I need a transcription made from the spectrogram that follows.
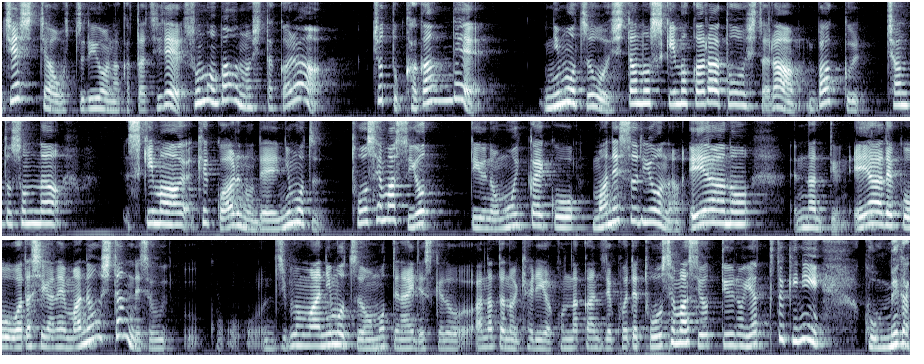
ジェスチャーをするような形でそのバーの下からちょっとかがんで荷物を下の隙間から通したらバッグちゃんとそんな隙間結構あるので荷物通せますよってていうのをもう一回こう真似するようなエアーの何て言うのエアーでこう私がね真似をしたんですよ。自分は荷物を持ってないですけどあなたのキャリーがこんな感じでこうやって通せますよっていうのをやった時にこう目が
